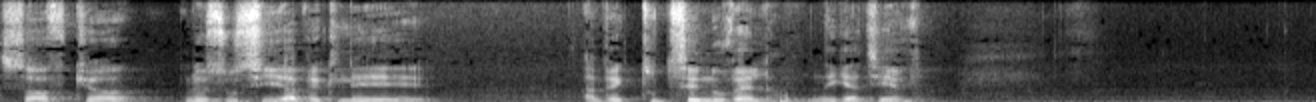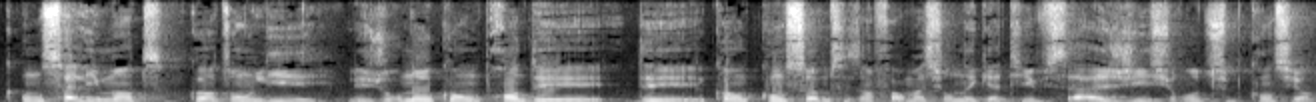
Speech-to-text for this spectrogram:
Sauf que le souci avec, les, avec toutes ces nouvelles négatives, on s'alimente quand on lit les journaux, quand on prend des, quand on consomme ces informations négatives, ça agit sur notre subconscient.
